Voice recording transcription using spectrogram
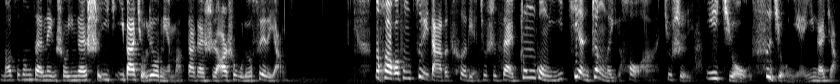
毛泽东在那个时候应该是一一八九六年嘛，大概是二十五六岁的样子。那华国锋最大的特点就是在中共一建政了以后啊，就是一九四九年应该讲。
